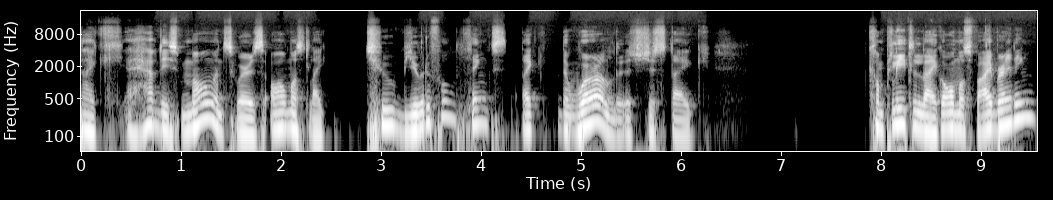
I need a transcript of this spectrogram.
like I have these moments where it's almost like too beautiful things. Like the world is just like completely like almost vibrating,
